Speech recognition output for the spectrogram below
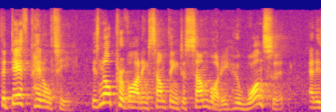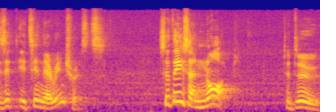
The death penalty is not providing something to somebody who wants it and is it, it's in their interests. So these are not to do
